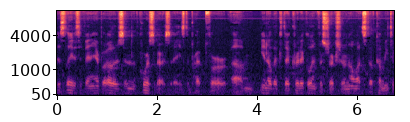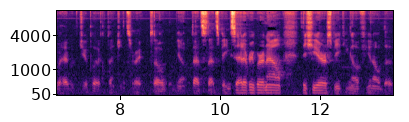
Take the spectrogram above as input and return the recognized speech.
this latest event here, but others, and of course at RSA, is the prep for um, you know the, the, critical infrastructure and all that stuff coming to a head with geopolitical tensions, right? So you know that's that's being said everywhere now this year. Speaking of you know the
